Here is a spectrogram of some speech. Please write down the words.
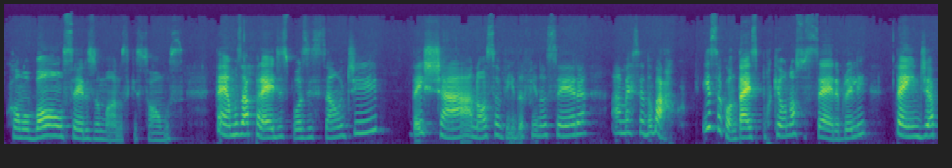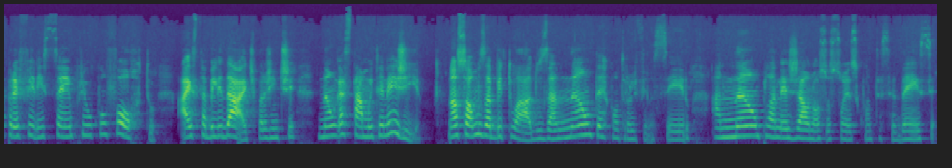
como bons seres humanos que somos, temos a predisposição de deixar a nossa vida financeira à mercê do barco. Isso acontece porque o nosso cérebro ele tende a preferir sempre o conforto, a estabilidade, para a gente não gastar muita energia. Nós somos habituados a não ter controle financeiro, a não planejar os nossos sonhos com antecedência,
